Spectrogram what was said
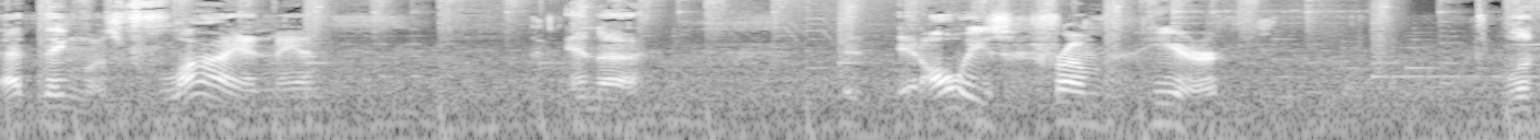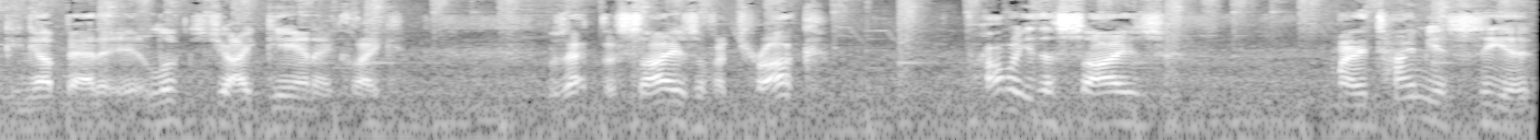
That thing was flying, man. And, uh, it, it always, from here, looking up at it, it looks gigantic. Like, was that the size of a truck? Probably the size, by the time you see it,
